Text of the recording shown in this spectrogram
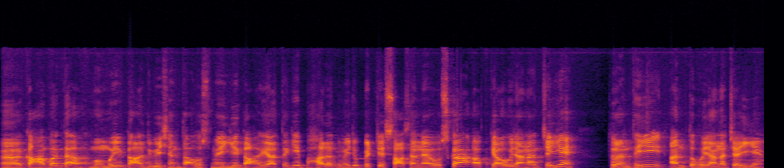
कहाँ पर था? मुंबई का अधिवेशन था, उसमें ये कहा गया था कि भारत में जो ब्रिटिश शासन है उसका अब क्या हो जाना चाहिए? तुरंत ही अंत हो जाना चाहिए,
